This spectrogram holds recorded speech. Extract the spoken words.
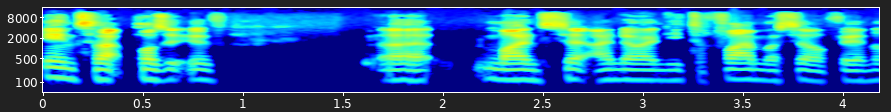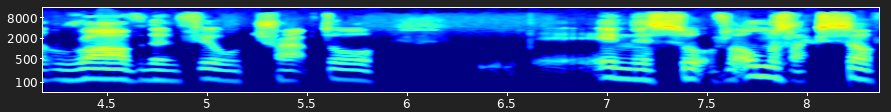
into that positive uh, mindset I know I need to find myself in, rather than feel trapped or in this sort of almost like self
